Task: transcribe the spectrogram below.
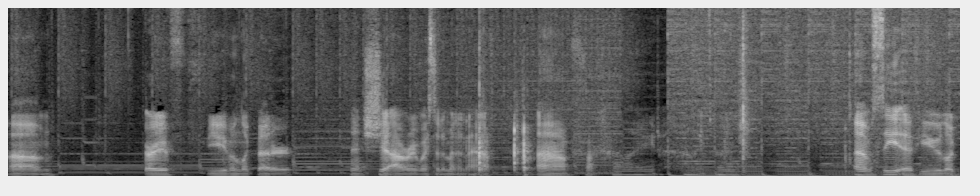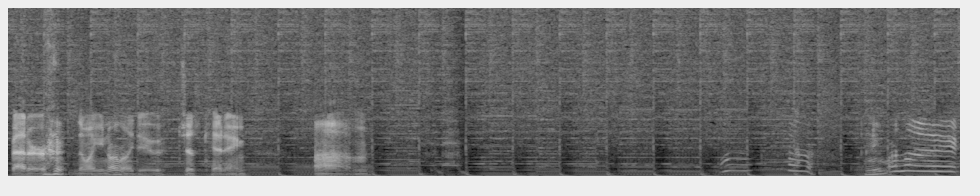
Um, or if you even look better. And shit, I already wasted a minute and a half. Um, fuck, highlight, highlight Um, see if you look better than what you normally do. Just kidding. Um, I need more light.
